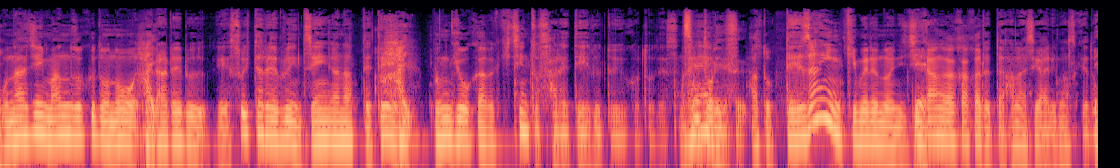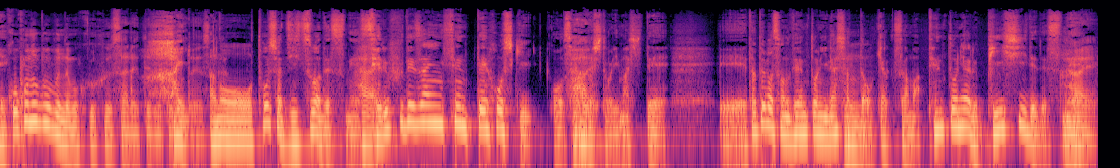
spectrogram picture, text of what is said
同じ満足度の得られる、はい、そういったレベルに全員がなってて、はい、分業化がきちんとされているということですね。その通りです。あと、デザイン決めるのに時間がかかるって話がありますけど、ここの部分でも工夫されてるということですか、はい、あの、当社実はですね、セルフデザイン選定方式を採用しておりまして、えー、例えばその店頭にいらっしゃったお客様、うん、店頭にある PC でですね、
